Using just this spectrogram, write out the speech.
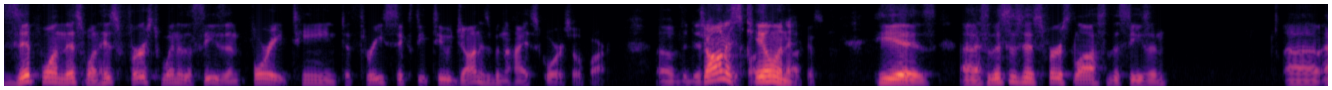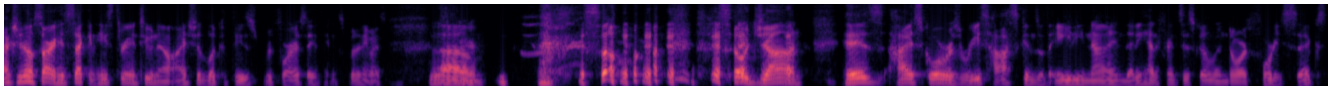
Zip won this one, his first win of the season, 418 to 362. John has been the highest scorer so far of the district John is killing it. He is. Uh, so this is his first loss of the season. Uh, actually, no, sorry, his second. He's three and two now. I should look at these before I say things. But anyways, This is fair. um, so so John, his high score was Rhys Hoskins with 89. Then he had Francisco Lindor with 46.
